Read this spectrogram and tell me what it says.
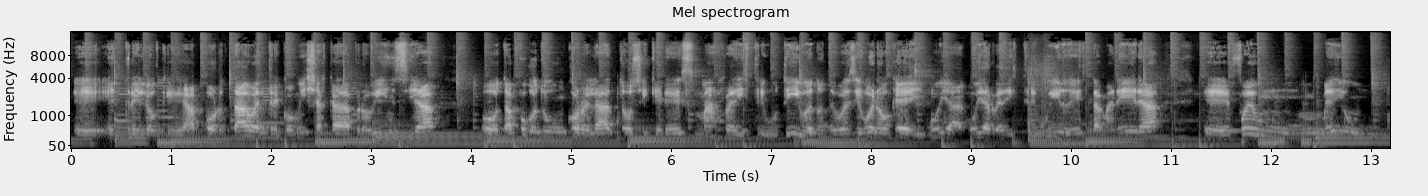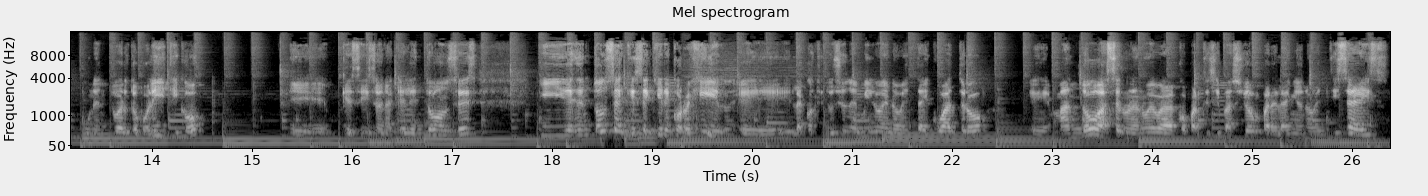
eh, entre lo que aportaba, entre comillas, cada provincia o tampoco tuvo un correlato, si querés, más redistributivo, en donde vos decís, bueno, ok, voy a, voy a redistribuir de esta manera eh, fue un medio un, entuerto político eh, que se hizo en aquel entonces y desde entonces que se quiere corregir. Eh, la constitución de 1994 mandó a hacer una nueva coparticipación para el año 96,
